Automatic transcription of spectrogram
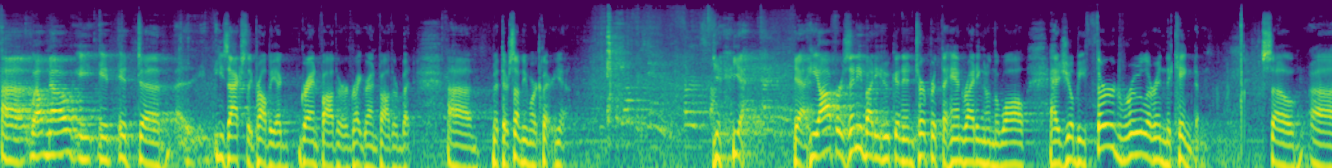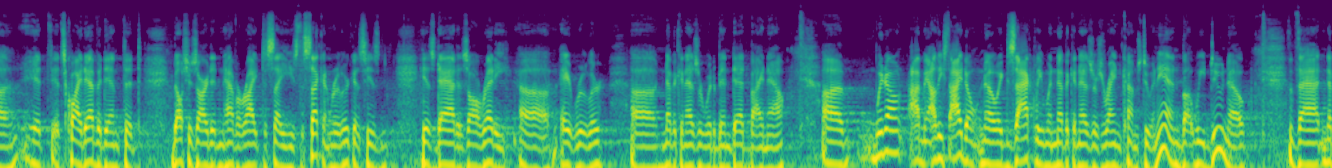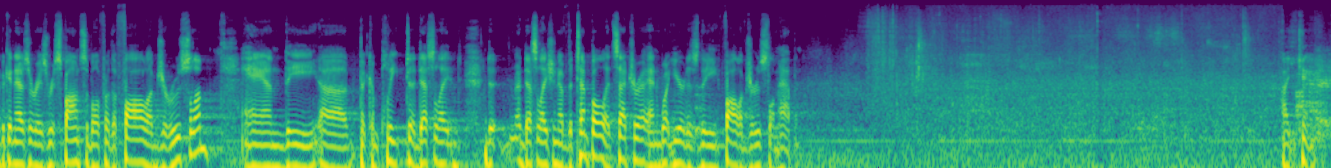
Uh, well, no, he, it, it uh, he's actually probably a grandfather or great grandfather, but, uh, but there's something more clear. Yeah. Yeah, yeah. Yeah, he offers anybody who can interpret the handwriting on the wall as you'll be third ruler in the kingdom. So uh, it, it's quite evident that Belshazzar didn't have a right to say he's the second ruler because his, his dad is already uh, a ruler. Uh, Nebuchadnezzar would have been dead by now. Uh, we don't, I mean, at least I don't know exactly when Nebuchadnezzar's reign comes to an end, but we do know that Nebuchadnezzar is responsible for the fall of Jerusalem and the, uh, the complete uh, desolate, de- desolation of the temple, etc. And what year does the fall of Jerusalem happen? You can't.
